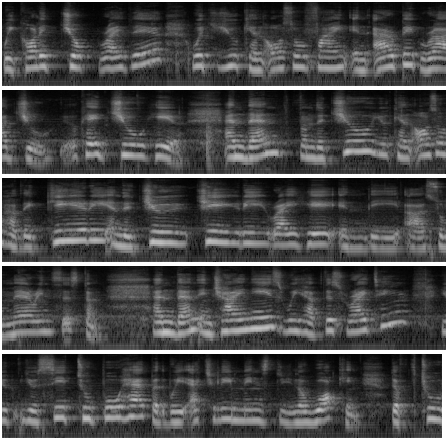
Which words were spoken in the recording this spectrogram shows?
We call it joke right there which you can also find in Arabic raju okay? Jew here. And then from the Jew you can also have the giri and the Jew jiri right here in the uh, Sumerian system. And then in Chinese we have this writing. You you see two bull head but we actually means you know walking. The two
